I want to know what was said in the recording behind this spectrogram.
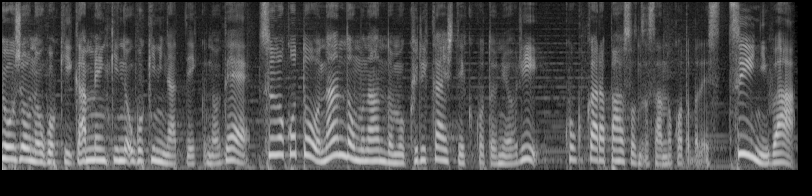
表情の動き顔面筋の動きになっていくのでそのことを何度も何度も繰り返していくことによりここからパーソンズさんの言葉です。ついには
